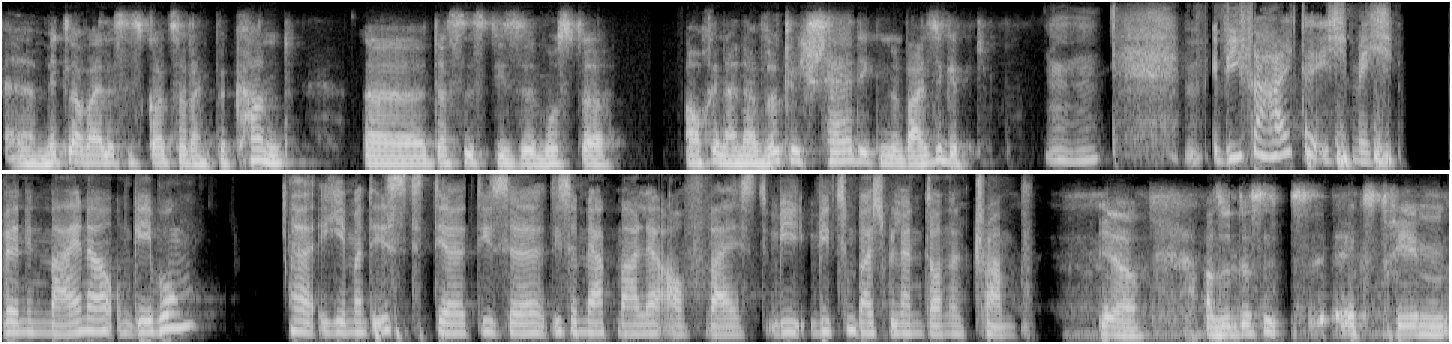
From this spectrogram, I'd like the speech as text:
äh, mittlerweile ist es Gott sei Dank bekannt, äh, dass es diese Muster auch in einer wirklich schädigenden Weise gibt. Mhm. Wie verhalte ich mich, wenn in meiner Umgebung äh, jemand ist, der diese, diese Merkmale aufweist, wie, wie zum Beispiel ein Donald Trump? Ja, also das ist extrem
